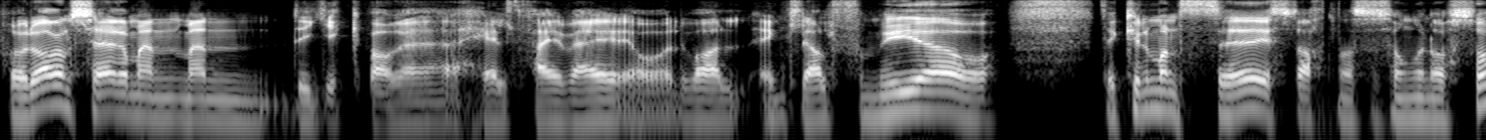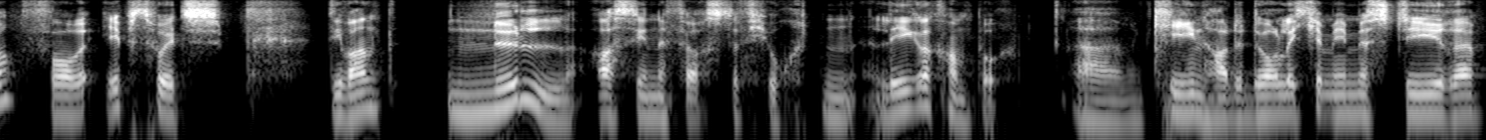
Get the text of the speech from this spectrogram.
prøvde å arrangere, men, men, det gikk bare helt feil vei, og det var egentlig altfor mye. og Det kunne man se i starten av sesongen også, for Ipswich de vant null av sine første 14 ligakamper. Um, Keane hadde dårlig kjemi med styret,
